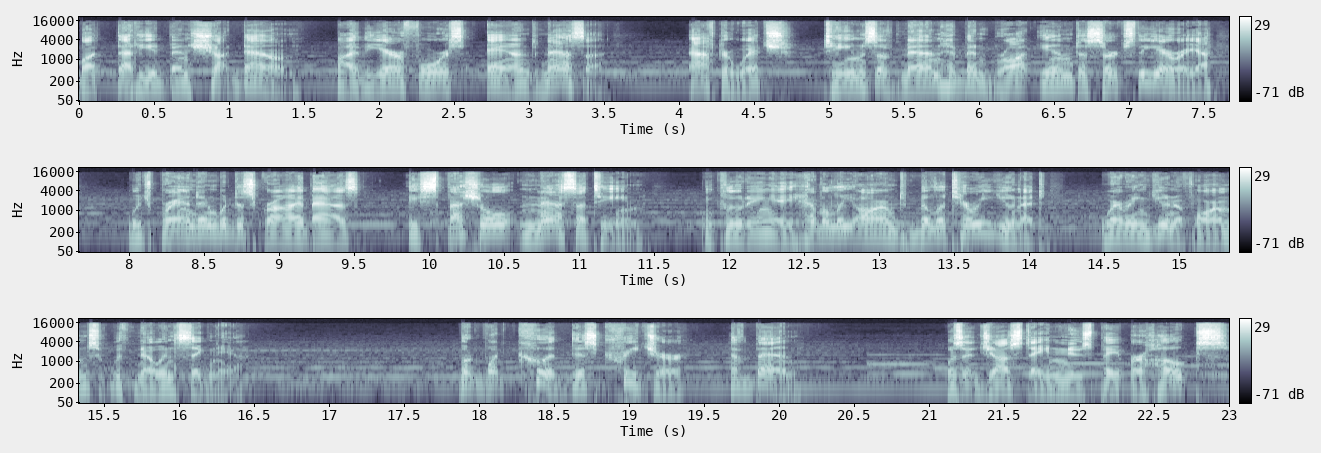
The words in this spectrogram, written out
but that he had been shut down by the Air Force and NASA, after which teams of men had been brought in to search the area, which Brandon would describe as a special NASA team, including a heavily armed military unit wearing uniforms with no insignia. But what could this creature have been? Was it just a newspaper hoax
